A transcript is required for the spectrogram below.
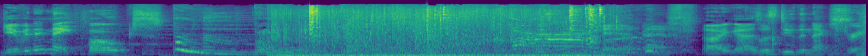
Give it an eight, folks. Can, man. All right, guys, let's do the next drink.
